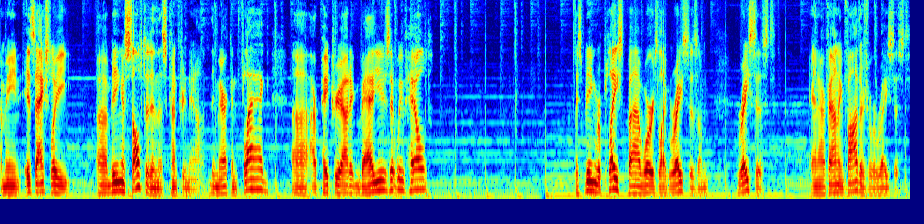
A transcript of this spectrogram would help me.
I mean, it's actually uh, being assaulted in this country now. The American flag, uh, our patriotic values that we've held, it's being replaced by words like racism, racist, and our founding fathers were racist.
